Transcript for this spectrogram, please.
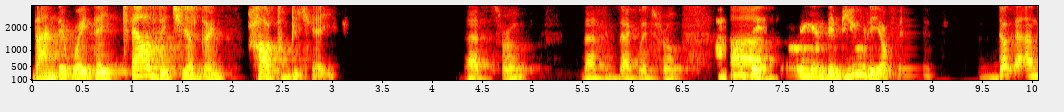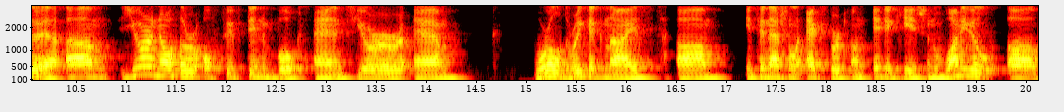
than the way they tell the children how to behave. That's true. That's exactly true. And that's the um, story and the beauty of it. Dr. Andere, um, you're an author of 15 books and you're um, world recognized um, international expert on education. One of your uh,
